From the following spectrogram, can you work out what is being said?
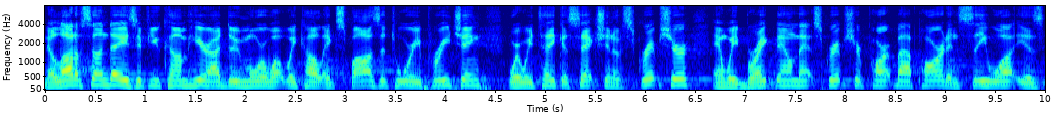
Now, a lot of Sundays, if you come here, I do more what we call expository preaching, where we take a section of Scripture and we break down that Scripture part by part and see what is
